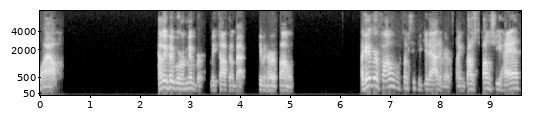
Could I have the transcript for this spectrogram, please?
Wow. How many people remember me talking about giving her a phone? I gave her a phone so she could get out of everything because the phone she had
